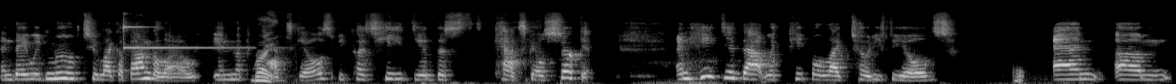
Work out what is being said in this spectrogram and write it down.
and they would move to like a bungalow in the Right. Catskills because he did this Catskills circuit. And he did that with people like Totie Fields and um,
